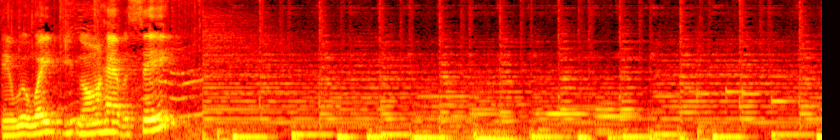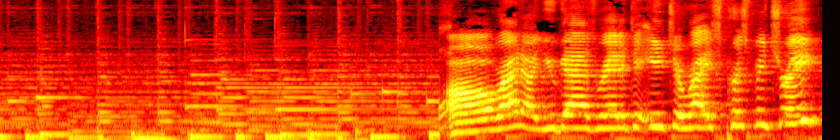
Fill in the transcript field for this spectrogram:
Then we'll wait. You're gonna have a seat. All right, are you guys ready to eat your Rice Krispie treat?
